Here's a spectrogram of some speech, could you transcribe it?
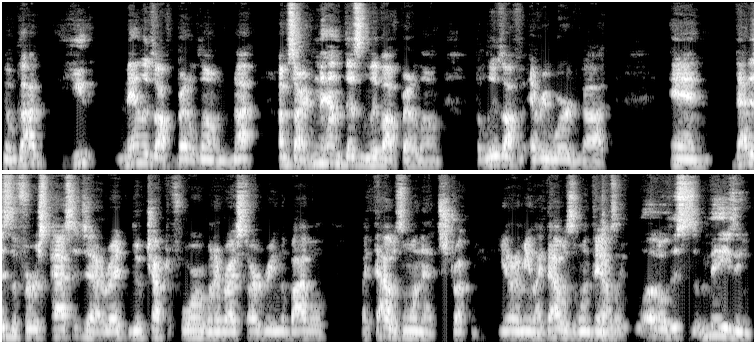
You know, God, you man lives off bread alone. Not, I'm sorry, man doesn't live off bread alone, but lives off of every word of God. And that is the first passage that I read, Luke chapter four. Whenever I started reading the Bible, like that was the one that struck me. You know what I mean? Like that was the one thing I was like, "Whoa, this is amazing!"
